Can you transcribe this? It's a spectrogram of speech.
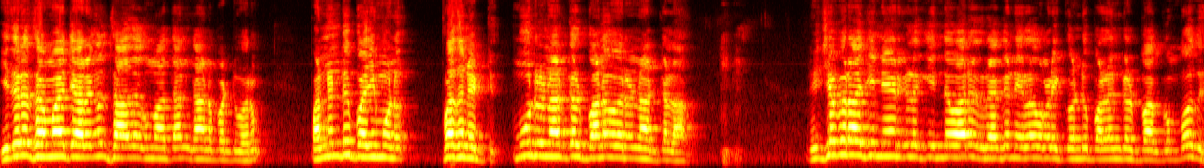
இதர சமாச்சாரங்கள் சாதகமாக தான் காணப்பட்டு வரும். பன்னெண்டு பதிமூணு பதினெட்டு. மூன்று நாட்கள் பணம் வரும் நாட்கள் ஆகும். ரிஷபராசி நேர்களுக்கு இந்த வார கிரக நிலவுகளை கொண்டு பலன்கள் பார்க்கும்போது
